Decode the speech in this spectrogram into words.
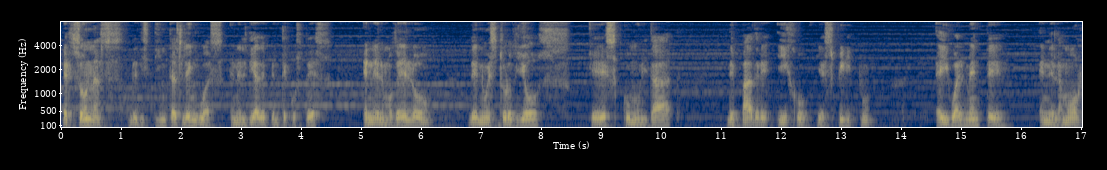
personas de distintas lenguas en el día de Pentecostés, en el modelo de nuestro Dios, que es comunidad, de Padre, Hijo y Espíritu, e igualmente en el amor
